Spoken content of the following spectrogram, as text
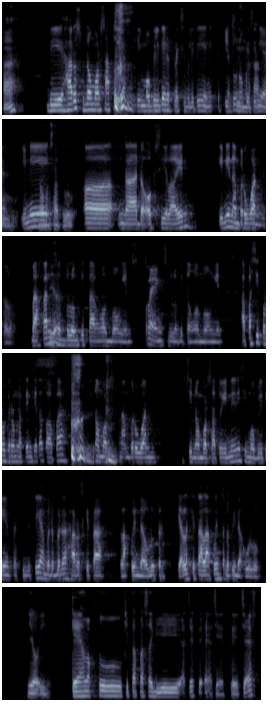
Hah? di harus nomor satu ya di mobility dan flexibility ini. Itu nomor satu. Ya. Ini nomor satu. Uh, nggak ada opsi lain. Ini number one gitu loh. Bahkan yeah. sebelum kita ngomongin strength, sebelum kita ngomongin apa sih program latihan kita atau apa, nomor number one si nomor satu ini nih si mobility and flexibility yang benar-benar harus kita lakuin dahulu, ter, ya kita lakuin terlebih dahulu. Yoi kayak waktu kita pas lagi ACT, eh, ACT, CFP,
